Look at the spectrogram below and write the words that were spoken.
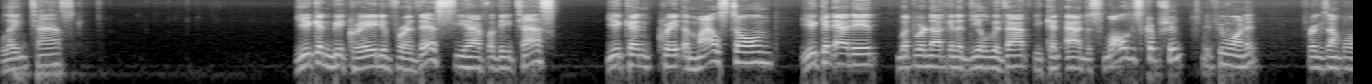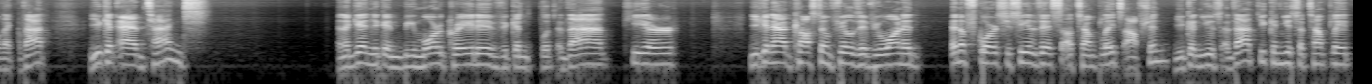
link task. You can be creative for this. You have the task. You can create a milestone. You can edit, but we're not going to deal with that. You can add a small description if you want it. For example, like that. You can add tags. And again, you can be more creative. You can put that here. You can add custom fields if you wanted. And of course, you see this uh, templates option. You can use that. You can use a template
